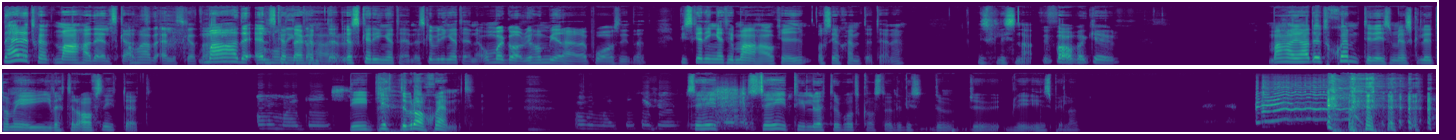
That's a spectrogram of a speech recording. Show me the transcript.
Det här är ett skämt Ma hade älskat. Hon hade älskat det Ma hade älskat det här skämtet. här- Jag ska ringa till henne. Ska vi ringa till henne? Oh my god, vi har mer här på avsnittet. Vi ska ringa till Maha, okej? Och säga skämtet till henne. Ni ska lyssna. Fy fan vad kul. Maha, jag hade ett skämt till dig som jag skulle ta med i vet du, avsnittet. Oh my days. Det är ett jättebra skämt. Oh my days. Okay. Säg hej, säg hej till vet du, podcasten. Du, lys- du, du blir inspelad.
